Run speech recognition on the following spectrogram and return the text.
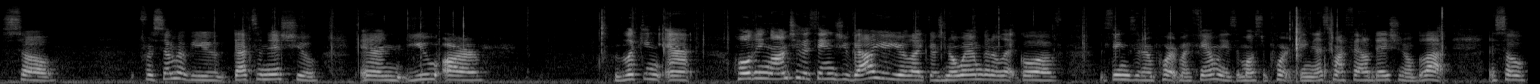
So for some of you, that's an issue. And you are looking at holding on to the things you value. You're like, there's no way I'm going to let go of the things that are important. My family is the most important thing. That's my foundational block. And so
